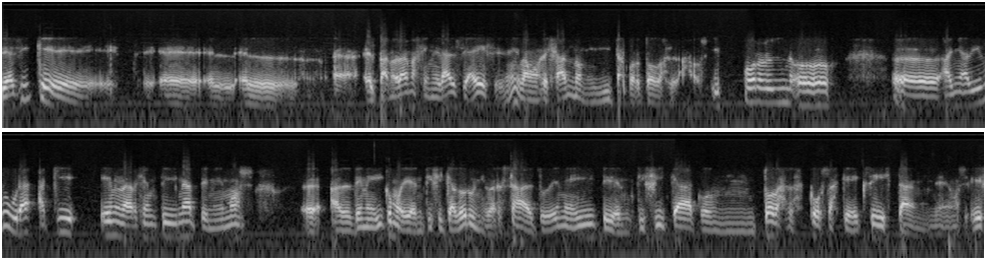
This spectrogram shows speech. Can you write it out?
de allí que eh, el, el panorama general sea ese, ¿eh? vamos dejando miguitas por todos lados. Y por uh, añadidura, aquí en la Argentina tenemos eh, al DNI como identificador universal. Tu DNI te identifica con todas las cosas que existan. Es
